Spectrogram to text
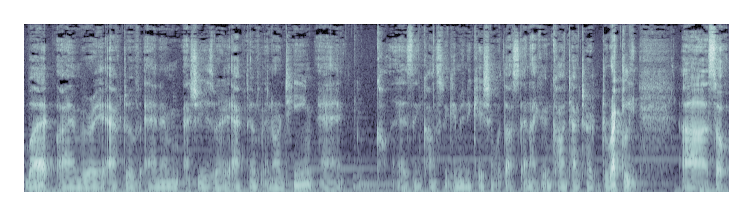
but I am very active and she is very active in our team and is in constant communication with us, and I can contact her directly. Uh, so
